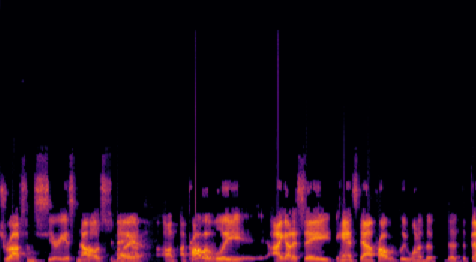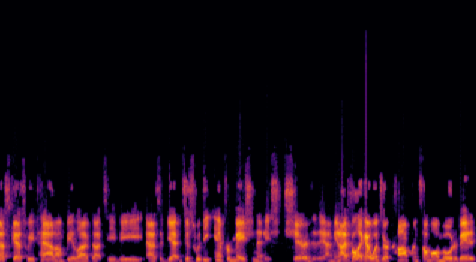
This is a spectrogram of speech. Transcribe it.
dropped some serious knowledge today. Oh, yeah. I, I, probably, I got to say, hands down, probably one of the, the, the, best guests we've had on BeLive.tv as of yet, just with the information that he shared today. I mean, I felt like I went to a conference. I'm all motivated,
